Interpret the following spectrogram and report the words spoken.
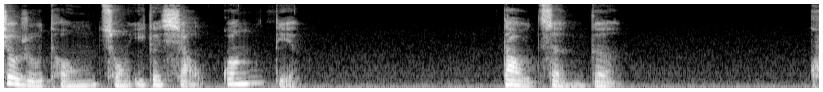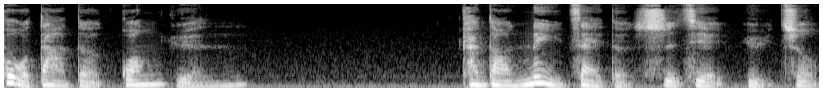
就如同从一个小光点到整个扩大的光源。看到内在的世界宇宙，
